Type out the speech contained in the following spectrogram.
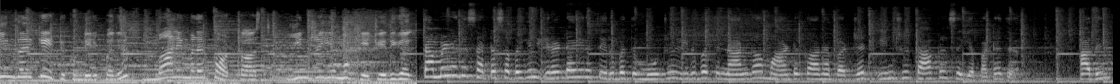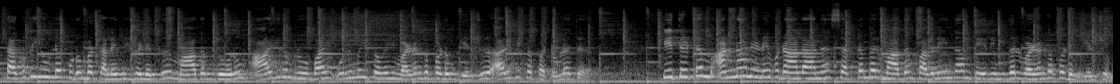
நீங்கள் கேட்டுக்கொண்டிருப்பது மாலைமலர் பாட்காஸ்ட் இன்றைய முக்கிய செய்திகள். தமிழக சட்டசபையில் இரண்டாயிரத்தி இருபத்தி மூன்று இருபத்தி நான்காம் ஆண்டுக்கான பட்ஜெட் இன்று தாக்கல் செய்யப்பட்டது. அதில் தகுதியுள்ள குடும்ப தலைவிகளுக்கு மாதந்தோறும் ஆயிரம் ரூபாய் உரிமைத் தொகை வழங்கப்படும் என்று அறிவிக்கப்பட்டுள்ளது. இத்திட்டம் அண்ணா நினைவு நாளான செப்டம்பர் மாதம் பதினைந்தாம் தேதி முதல் வழங்கப்படும் என்றும்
